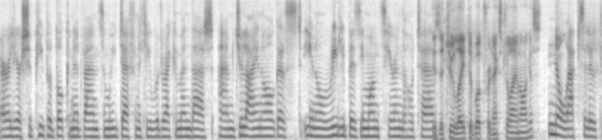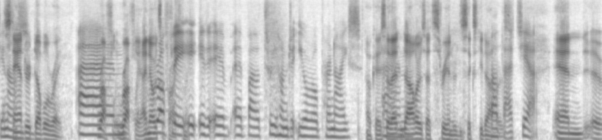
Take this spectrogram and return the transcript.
earlier, should people book in advance, and we definitely would recommend that. Um, July and August, you know, really busy months here in the hotel. Is it too late to book for next July and August? No, absolutely not. Standard double rate. Roughly, Um, roughly. I know it's roughly it, it, about 300 euro per night. Okay, so that in Um, dollars, that's three hundred and sixty dollars. About that, yeah. And uh,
